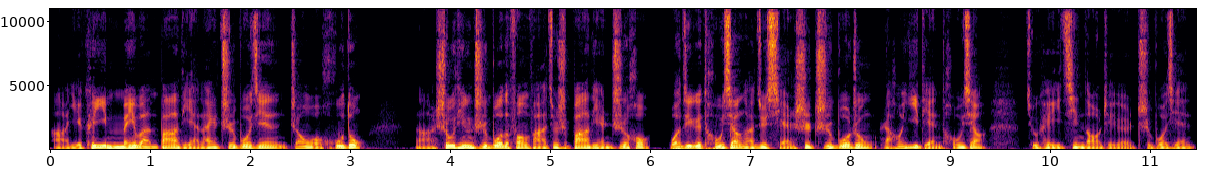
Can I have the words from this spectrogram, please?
啊，也可以每晚八点来直播间找我互动啊。收听直播的方法就是八点之后，我这个头像啊就显示直播中，然后一点头像就可以进到这个直播间。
